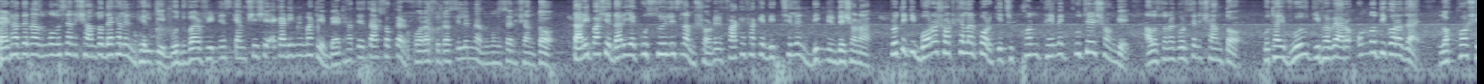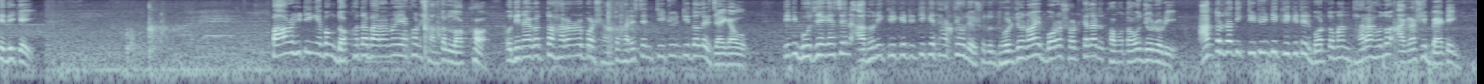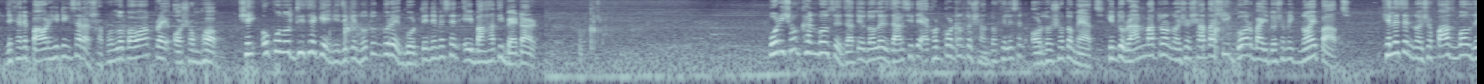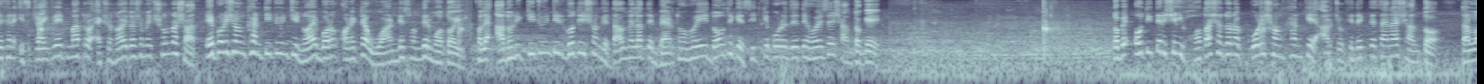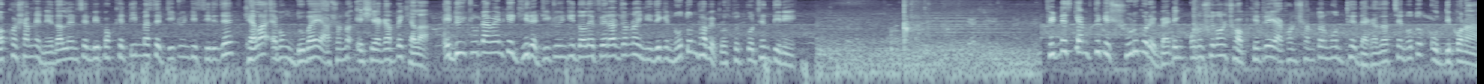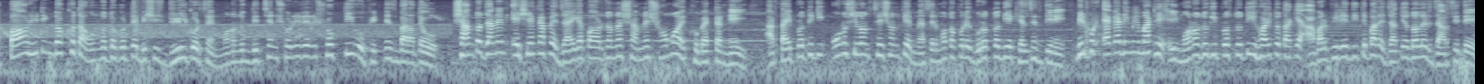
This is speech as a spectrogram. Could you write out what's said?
Bat হাতে নাজমুল হোসেন শান্ত দেখালেন ভেলকি। বুধবার ফিটনেস ক্যাম্প শেষে একাডেমি মাঠে ব্যাট হাতে চার ছক্কার ফরা ছিলেন নাজমুল হোসেন শান্ত। তারই পাশে দাঁড়িয়ে কুসুহিল ইসলাম শটের ফাঁকে ফাঁকে দিচ্ছিলেন দিক নির্দেশনা। প্রতিটি বড় শট খেলার পর কিছুক্ষণ থেমে কুচের সঙ্গে আলোচনা করছেন শান্ত। কোথায় ভুল, কীভাবে আরও উন্নতি করা যায়, লক্ষ্য সেদিকেই। পাওয়ার হিটিং এবং দক্ষতা বাড়ানোই এখন শান্তর লক্ষ্য। অধিনায়কত্ব হারানোর পর শান্ত হারিয়েছেন টি টোয়েন্টি দলের জায়গাও। তিনি বুঝে গেছেন আধুনিক ক্রিকেটে টিকে থাকতে হলে শুধু ধৈর্য নয়, বড় শট খেলার ক্ষমতাও জরুরি। আন্তর্জাতিক টি টোয়েন্টি ক্রিকেটের বর্তমান ধারা হলো আগ্রাসী ব্যাটিং, যেখানে পাওয়ার হিটিং ছাড়া সাফল্য পাওয়া প্রায় অসম্ভব। সেই উপলব্ধি থেকে নিজেকে নতুন করে গড়তে নেমেছেন এই বাহাতি ব্যাটার। পরিসংখ্যান বলছে, জাতীয় দলের জার্সিতে এখন পর্যন্ত শান্ত খেলেছেন অর্ধশত ম্যাচ, কিন্তু রান মাত্র নয়শো সাতাশি, গড় বাইশ দশমিক নয় পাঁচ। খেলেছেন নয়শো পাঁচ বল, যেখানে স্ট্রাইক রেট মাত্র একশো নয় দশমিক শূন্য সাত। এ পরিসংখ্যান টি টোয়েন্টি নয়, বরং অনেকটা ওয়ানডে ছন্দের মতোই। ফলে আধুনিক টি টোয়েন্টির গতির সঙ্গে তাল মেলাতে ব্যর্থ হয়েই দল থেকে সিটকে পড়ে যেতে হয়েছে শান্তকে। তবে অতীতের সেই হতাশাজনক পরিসংখ্যানকে আর চোখে দেখতে চায় না শান্ত। তার লক্ষ্য সামনে নেদারল্যান্ডসের বিপক্ষে তিন ম্যাচের টি টোয়েন্টি সিরিজে খেলা এবং দুবাইয়ে আসন্ন এশিয়া কাপে খেলা। এই দুই টুর্নামেন্টকে ঘিরে টি টোয়েন্টি দলে ফেরার জন্যই নিজেকে নতুনভাবে প্রস্তুত করছেন তিনি। ফিটনেস ক্যাম্প থেকে শুরু করে ব্যাটিং অনুশীলন সব ক্ষেত্রেই এখন শান্তর মধ্যে দেখা যাচ্ছে নতুন উদ্দীপনা। পাওয়ার হিটিং দক্ষতা উন্নত করতে বিশেষ ড্রিল করছেন, মনোযোগ দিচ্ছেন শরীরের শক্তি ও ফিটনেস বাড়াতেও। শান্ত জানেন, এশিয়া কাপে জায়গা পাওয়ার জন্য সামনে সময় খুব একটা নেই, আর তাই প্রতিটি অনুশীলন সেশনকে ম্যাচের মতো করে গুরুত্ব দিয়ে খেলছেন তিনি। মিরপুর একাডেমি মাঠে এই মনোযোগী প্রস্তুতি হয়তো তাকে আবার ফিরিয়ে দিতে পারে জাতীয় দলের জার্সিতে।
